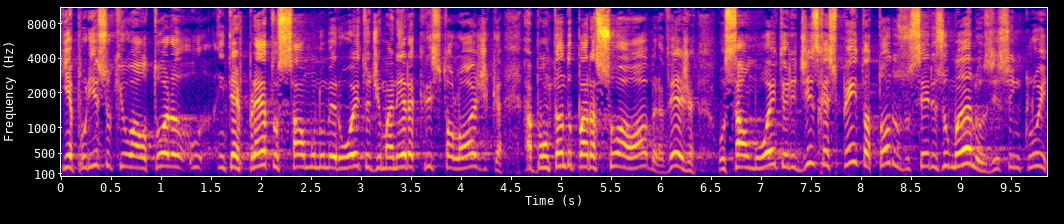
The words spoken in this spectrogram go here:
E é por isso que o autor interpreta o Salmo número 8 de maneira cristológica, apontando para a sua obra. Veja, o Salmo 8 ele diz respeito a todos os seres humanos, isso inclui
